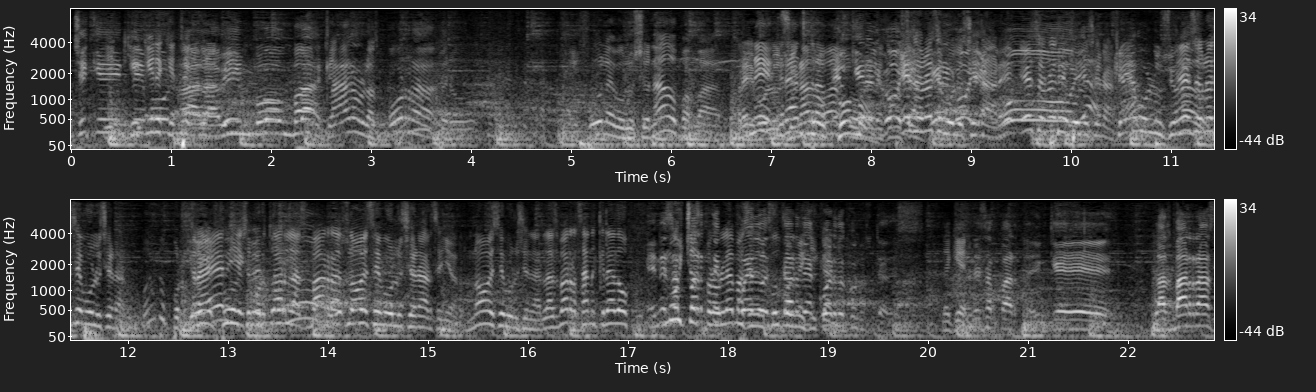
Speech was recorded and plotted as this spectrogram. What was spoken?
Chiqui, ¿Quién quiere que te A la bim bomba. Claro, las porras. Pero fútbol ha evolucionado, papá. René, gran ¿Evolucionado trabajo. cómo? Eso no es evolucionar. ¿eh? Eso no es evolucionar. ¿Qué ha evolucionado? Eso no es evolucionar. Bueno, porque Traer y exportar las barras no es evolucionar, señor. No es evolucionar. Las barras han creado En muchos problemas en el fútbol estar de mexicano. acuerdo con ustedes. ¿De qué? En esa parte, en que las barras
